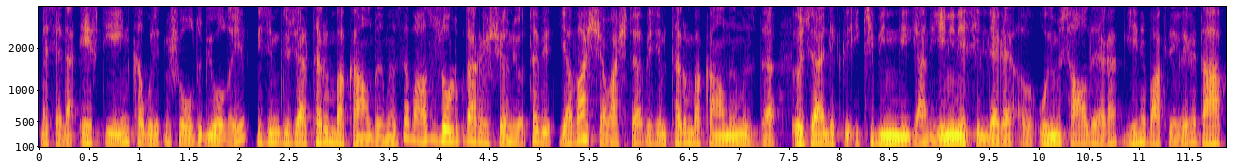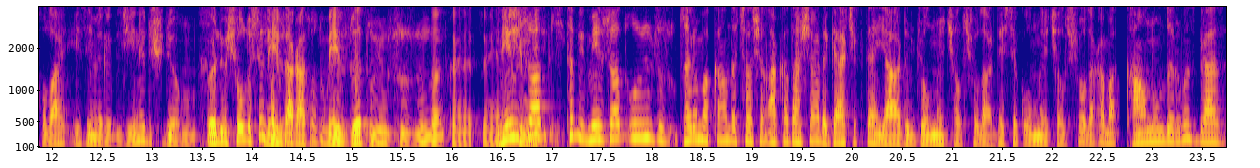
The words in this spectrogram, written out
mesela FDA'nin kabul etmiş olduğu bir olayı bizim güzel Tarım Bakanlığımızda bazı zorluklar yaşanıyor. Tabii yavaş yavaş da bizim Tarım Bakanlığımız da özellikle 2000'li yani yeni nesillere e, uyum sağlayarak yeni bakterilere daha kolay izin verebileceğini düşünüyorum. Öyle bir şey olursa çok Mev- daha rahat olur. Mevzuat uyumsuzluğundan kaynaklanıyor. Yani Mevzuat, şimdilik. tabii mevzuat uyumsuz. Tarım Bakanlığı'nda çalışan arkadaşlar da gerçekten yardımcı olmaya çalışıyorlar, destek olmaya çalışıyorlar ama kanunlarımız biraz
